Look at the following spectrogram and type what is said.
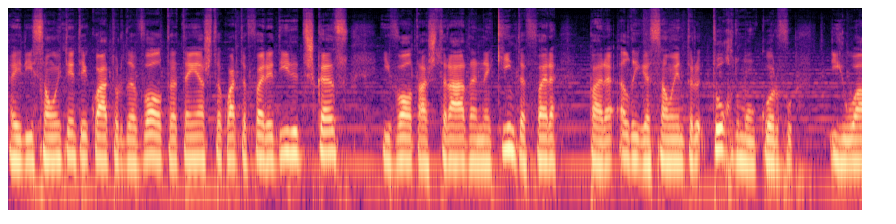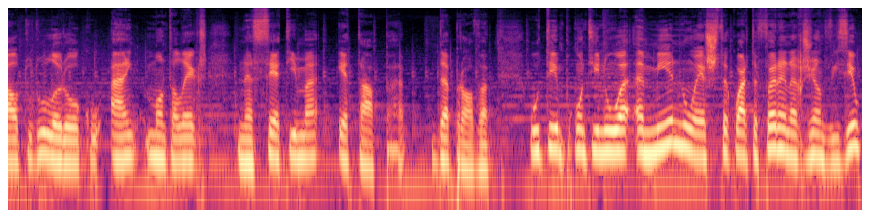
A edição 84 da volta tem esta quarta-feira de descanso e volta à estrada na quinta-feira para a ligação entre Torre do Moncorvo e o Alto do Laroco em Montalegre na sétima etapa da prova. O tempo continua ameno esta quarta-feira na região de Viseu.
